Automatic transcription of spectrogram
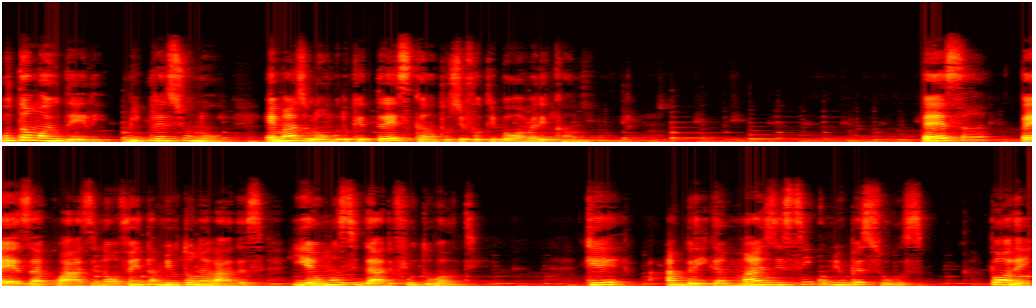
O tamanho dele me impressionou é mais longo do que três campos de futebol americano. Pesa, pesa quase 90 mil toneladas e é uma cidade flutuante que abriga mais de 5 mil pessoas. Porém,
